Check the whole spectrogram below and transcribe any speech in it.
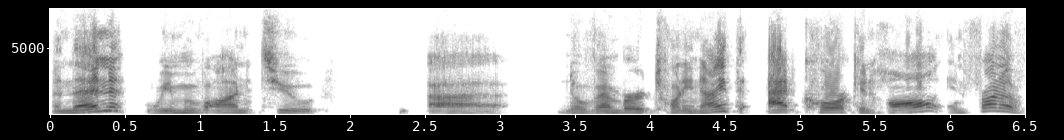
and then we move on to uh, November 29th at Korakuen Hall in front of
